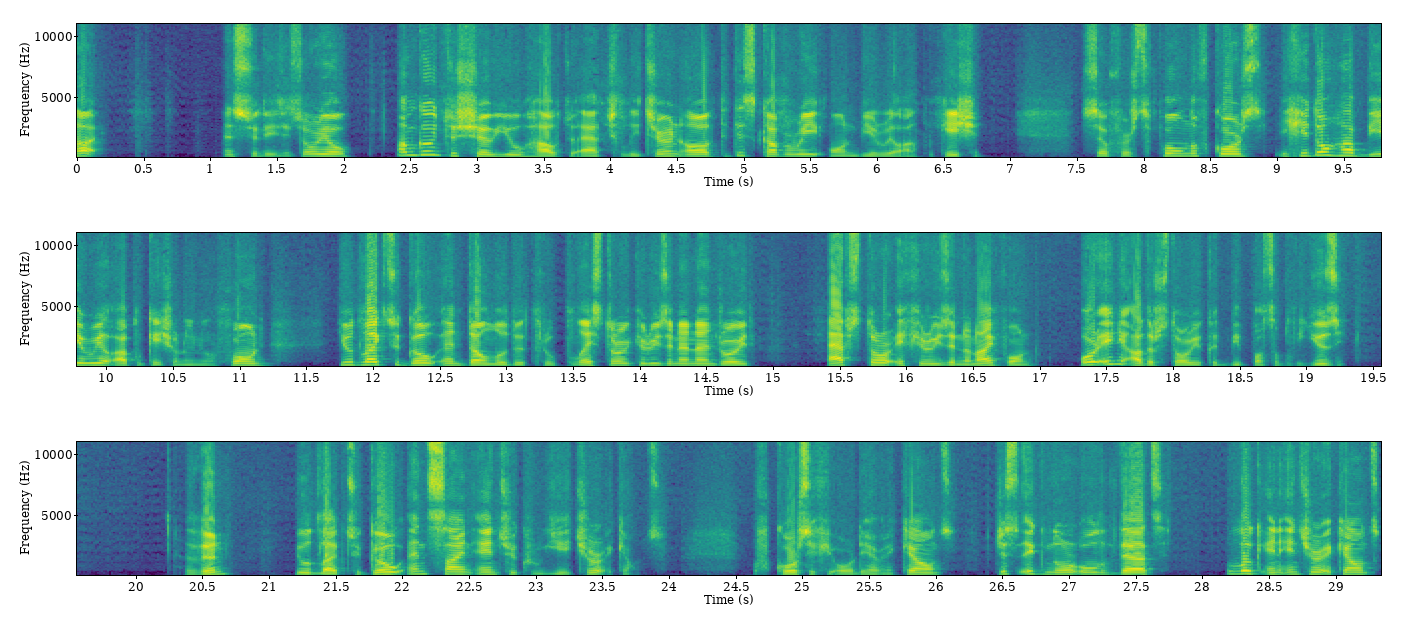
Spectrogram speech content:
Hi, in today's tutorial, I'm going to show you how to actually turn off the discovery on BeReal application. So first of all, of course, if you don't have BeReal application on your phone, you'd like to go and download it through Play Store if you're using an Android, App Store if you're using an iPhone, or any other store you could be possibly using. Then, you would like to go and sign in to create your account. Of course, if you already have an account, just ignore all of that log in into your account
